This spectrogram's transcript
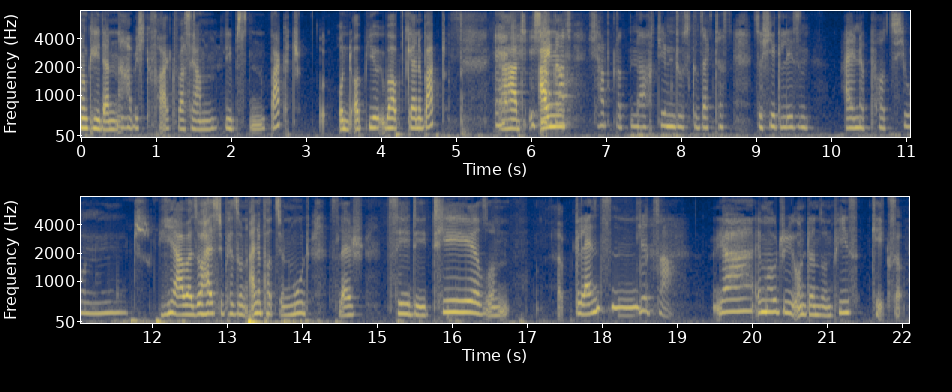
Okay, dann habe ich gefragt, was ihr am liebsten backt und ob ihr überhaupt gerne backt. Er hat ich habe eine. gerade, ich habe gerade, nachdem du es gesagt hast, so hier gelesen, eine Portion Mut. Ja, aber so heißt die Person eine Portion Mut slash CDT, so ein äh, Glänzen, Glitzer. ja, Emoji und dann so ein Piece Kekse.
